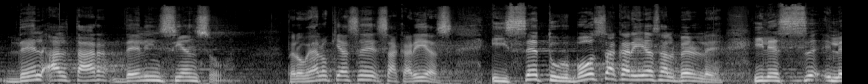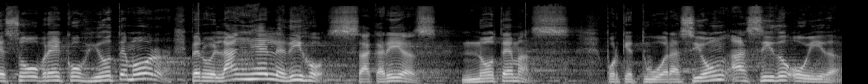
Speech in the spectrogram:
del altar del incienso. Pero vea lo que hace Zacarías. Y se turbó Zacarías al verle y le sobrecogió temor. Pero el ángel le dijo, Zacarías, no temas, porque tu oración ha sido oída.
